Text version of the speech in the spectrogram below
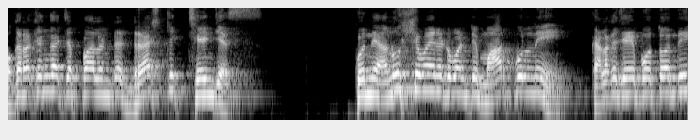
ఒక రకంగా చెప్పాలంటే డ్రాస్టిక్ చేంజెస్ కొన్ని అనూహ్యమైనటువంటి మార్పుల్ని కలగజేయబోతోంది.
